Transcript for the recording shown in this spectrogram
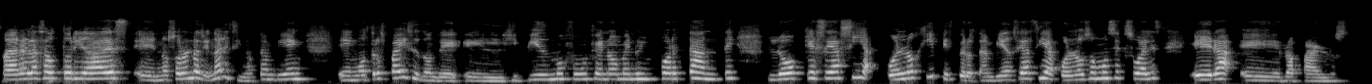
para las autoridades, eh, no solo nacionales, sino también en otros países donde el hipismo fue un fenómeno importante, lo que se hacía con los hippies, pero también se hacía con los homosexuales, era eh, raparlos.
